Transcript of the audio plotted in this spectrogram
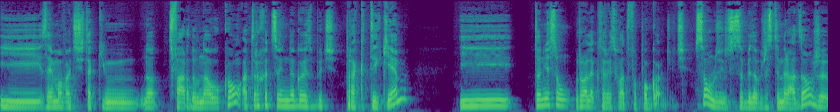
i zajmować się takim, no, twardą nauką, a trochę co innego jest być praktykiem i to nie są role, które jest łatwo pogodzić. Są ludzie, którzy sobie dobrze z tym radzą, że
